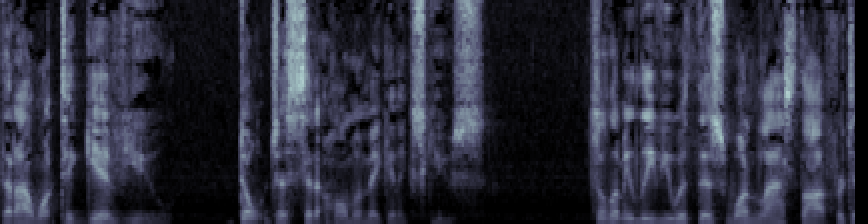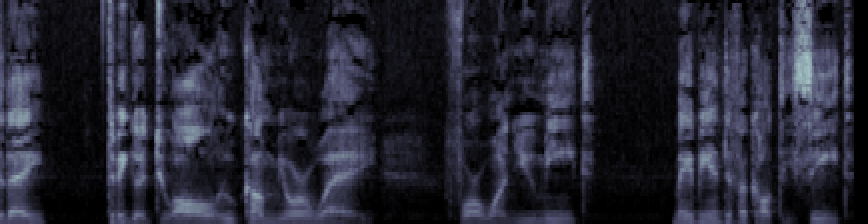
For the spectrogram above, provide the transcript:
that I want to give you. Don't just sit at home and make an excuse. So let me leave you with this one last thought for today to be good to all who come your way for one you meet may be in difficulty seat.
